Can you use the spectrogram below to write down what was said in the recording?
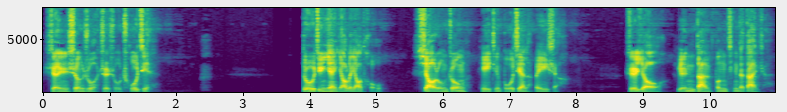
人生若只如初见。杜金燕摇了摇头，笑容中已经不见了悲伤，只有云淡风轻的淡然。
